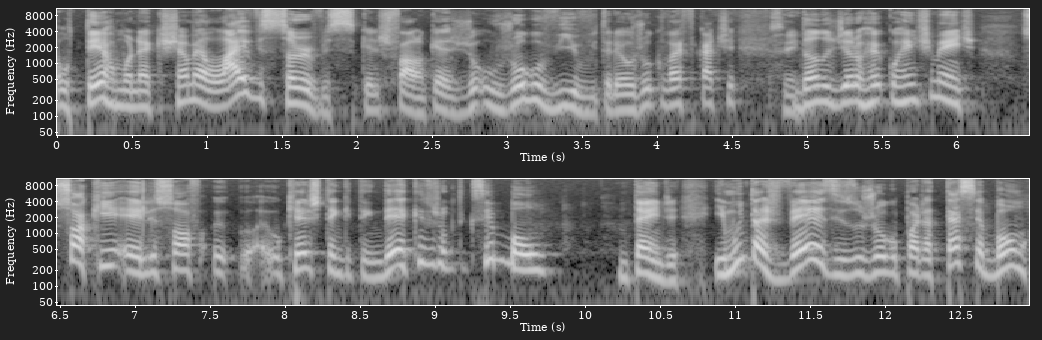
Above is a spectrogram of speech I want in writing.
o termo, né, que chama é live service, que eles falam, que é jo- o jogo vivo, entendeu? O jogo que vai ficar te Sim. dando dinheiro recorrentemente. Só que eles só. O que eles têm que entender é que esse jogo tem que ser bom. Entende? E muitas vezes o jogo pode até ser bom,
